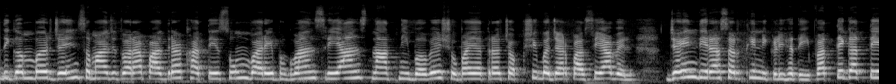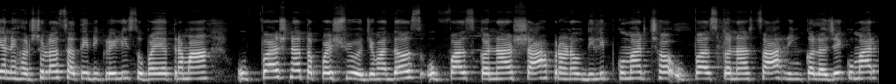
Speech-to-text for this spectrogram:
દિગંબર જૈન સમાજ દ્વારા પાદરા ખાતે સોમવારે ભગવાન શ્રેયાંશનાથની ભવ્ય શોભાયાત્રા ચોકસી બજાર પાસે આવેલ જૈન દેરાસરથી નીકળી હતી. વાતે ગાતે અને હર્ષોલ્લાસ સાથે નીકળેલી શોભાયાત્રામાં ઉપવાસના તપસ્વીઓ જેમાં દસ ઉપવાસ કરનાર શાહ પ્રણવ દિલીપકુમાર, છ ઉપવાસ કરનાર શાહ રિંકલ અજયકુમાર,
